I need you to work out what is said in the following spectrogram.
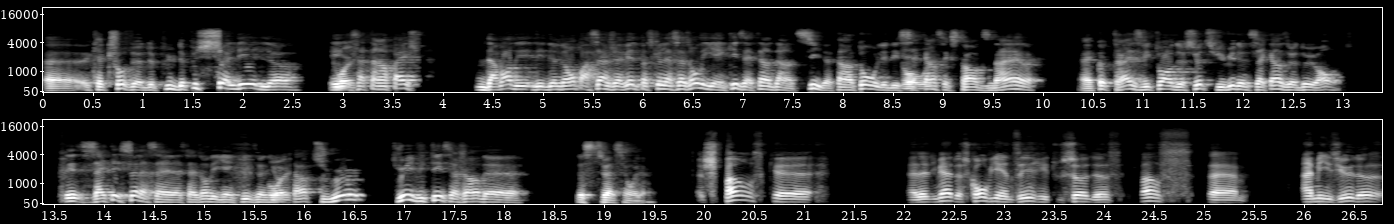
quelque chose de, plus, de plus solide là, Et ça t'empêche d'avoir des, des, des longs passages à vide parce que la saison des Yankees a été en dents Tantôt, il y a des séquences extraordinaires. Écoute, 13 victoires de suite suivies d'une séquence de 2-11. Ça a été ça la, saison des Yankees de New York. Alors, tu veux, tu veux éviter ce genre de, de situation-là. Je pense que, à la lumière de ce qu'on vient de dire et tout ça, là, je pense, à mes yeux, là,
